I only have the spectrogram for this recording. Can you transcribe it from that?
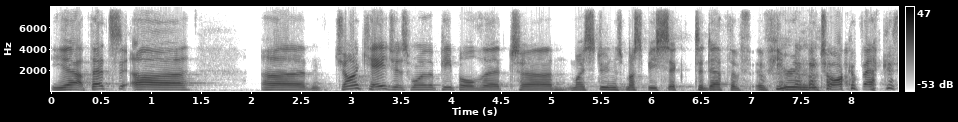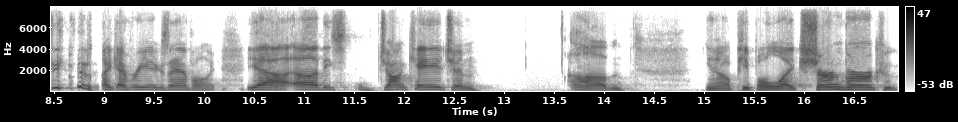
Yeah, that's uh, uh, John Cage is one of the people that uh, my students must be sick to death of, of hearing me talk about. like every example, yeah, uh, these John Cage and um, you know people like Schoenberg who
